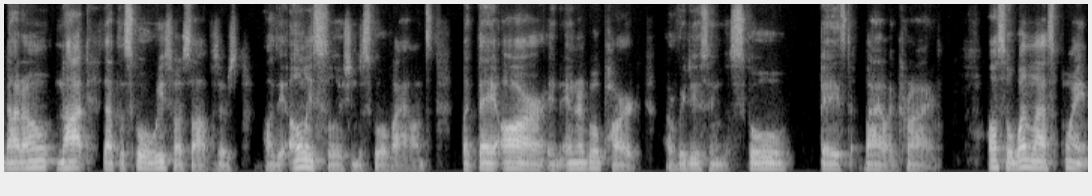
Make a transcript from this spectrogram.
Not, on, not that the school resource officers are the only solution to school violence, but they are an integral part of reducing school-based violent crime. Also, one last point,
